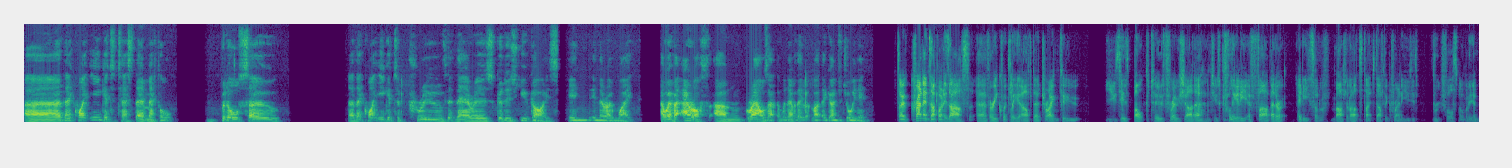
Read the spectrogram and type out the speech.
uh, they're quite eager to test their metal, but also uh, they're quite eager to prove that they're as good as you guys in in their own way. However, Aroth um, growls at them whenever they look like they're going to join in. So Cran ends up on his ass uh, very quickly after trying to use his bulk to throw Shana, and she's clearly a far better at any sort of martial arts type stuff than Cran. He uses brute force normally, and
